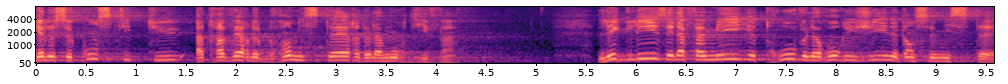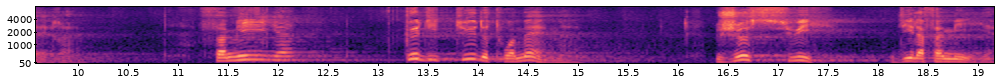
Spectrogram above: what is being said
qu'elle se constitue à travers le grand mystère de l'amour divin. L'Église et la famille trouvent leur origine dans ce mystère. Famille, que dis-tu de toi-même? Je suis, dit la famille.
